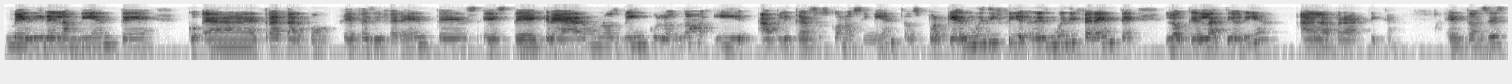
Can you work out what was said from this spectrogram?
medir el ambiente, eh, tratar con jefes diferentes, este, crear unos vínculos, ¿no? Y aplicar sus conocimientos, porque es muy, es muy diferente lo que es la teoría a la práctica. Entonces,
